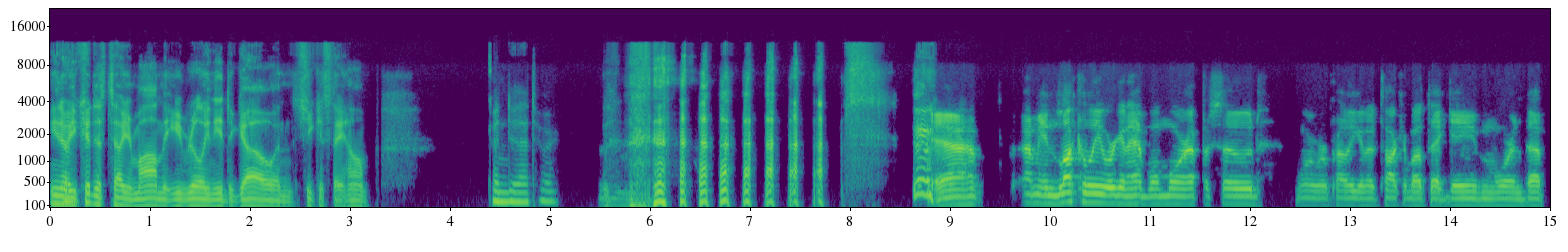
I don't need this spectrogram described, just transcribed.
You know, you could just tell your mom that you really need to go, and she could stay home. Couldn't do that to her. yeah. I mean, luckily, we're going to have one more episode where we're probably going to talk about that game more in depth.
